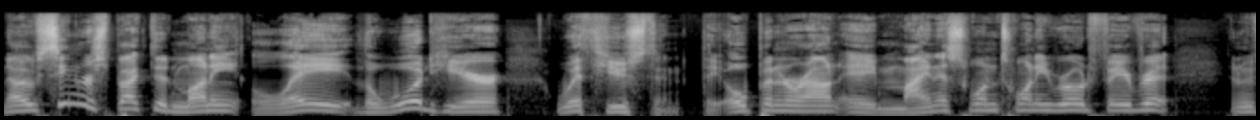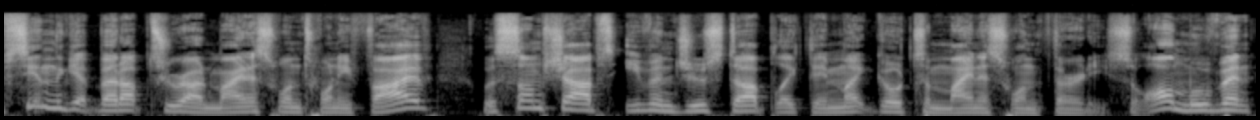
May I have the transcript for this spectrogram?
Now, we've seen respected money lay the wood here with Houston. They open around a minus 120 road favorite, and we've seen them get bet up to around minus 125, with some shops even juiced up like they might go to minus 130. So all movement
